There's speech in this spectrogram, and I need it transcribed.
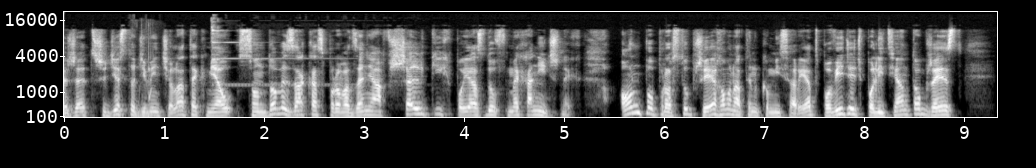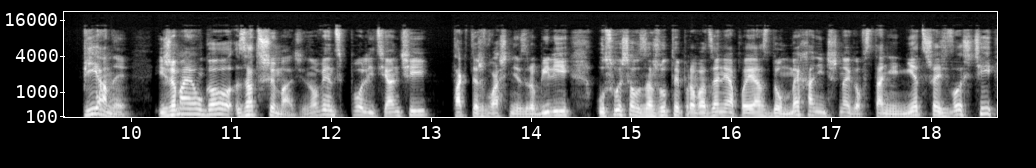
że 39-latek miał sądowy zakaz prowadzenia wszelkich pojazdów mechanicznych. On po prostu przyjechał na ten komisariat powiedzieć policjantom, że jest pijany i że mają go zatrzymać. No więc policjanci tak też właśnie zrobili. Usłyszał zarzuty prowadzenia pojazdu mechanicznego w stanie nietrzeźwości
